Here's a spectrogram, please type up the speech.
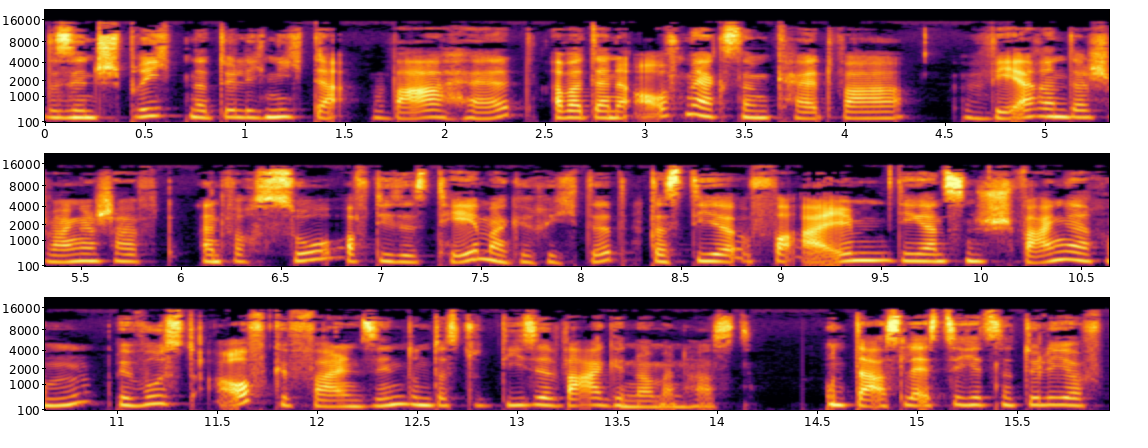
Das entspricht natürlich nicht der Wahrheit, aber deine Aufmerksamkeit war während der Schwangerschaft einfach so auf dieses Thema gerichtet, dass dir vor allem die ganzen Schwangeren bewusst aufgefallen sind und dass du diese wahrgenommen hast. Und das lässt sich jetzt natürlich auf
